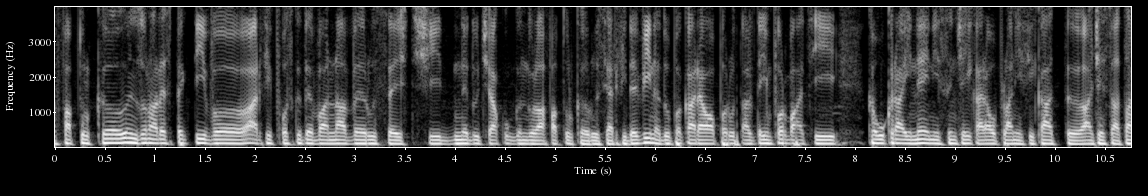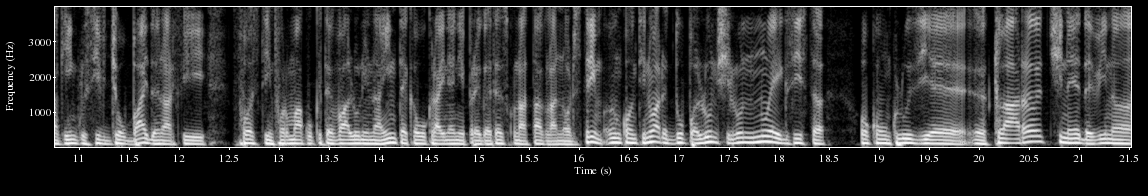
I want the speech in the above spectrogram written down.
faptul că în zona respectivă ar fi fost câteva nave rusești și ne ducea cu gândul la faptul că Rusia ar fi de vină, după care au apărut alte informații că ucrainenii sunt cei care au planificat uh, acest atac, inclusiv Joe Biden ar fi fost informat cu câteva luni înainte că ucrainenii pregătesc un atac la Nord Stream. În continuare, după luni și luni, nu există o concluzie uh, clară cine e de vină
